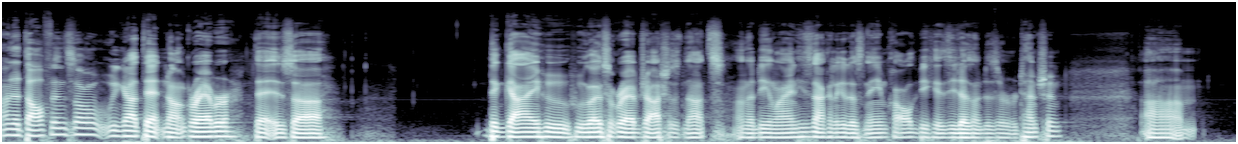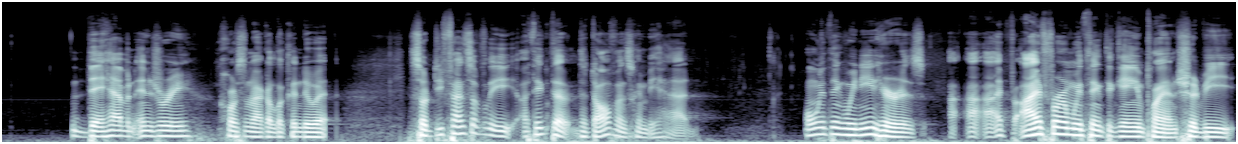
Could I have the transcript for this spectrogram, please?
On the Dolphins, though, we got that nut grabber that is uh the guy who who likes to grab Josh's nuts on the D line. He's not going to get his name called because he doesn't deserve attention. Um, they have an injury. Of course, I'm not going to look into it. So defensively, I think that the Dolphins can be had. Only thing we need here is I, I, I firmly think the game plan should be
